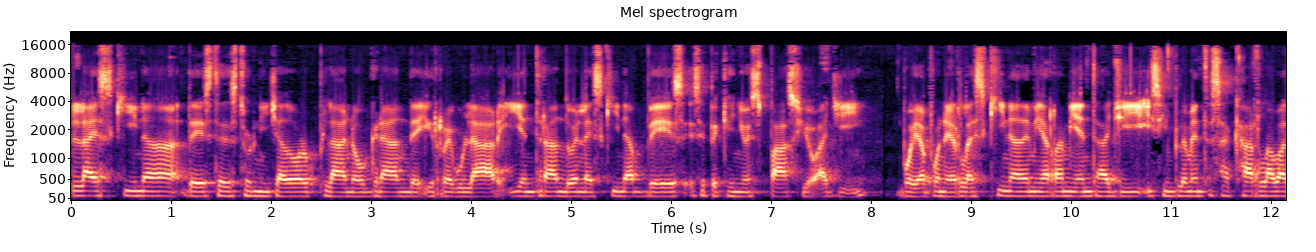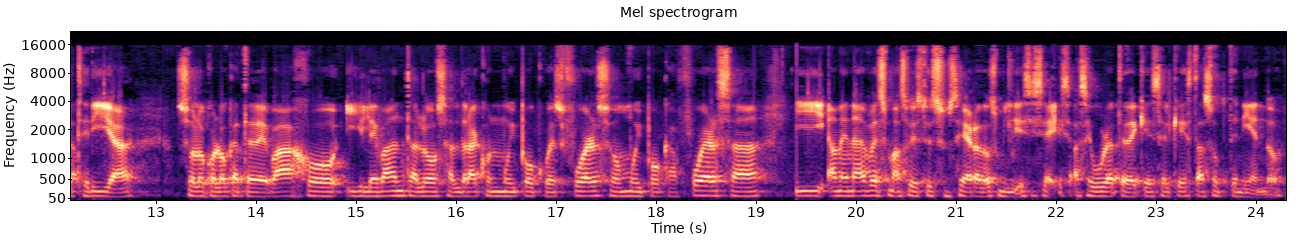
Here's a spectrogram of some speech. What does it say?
la esquina de este destornillador plano, grande, irregular y entrando en la esquina ves ese pequeño espacio allí. Voy a poner la esquina de mi herramienta allí y simplemente sacar la batería. Solo colócate debajo y levántalo, saldrá con muy poco esfuerzo, muy poca fuerza. Y a una vez más, esto es un CR 2016, asegúrate de que es el que estás obteniendo.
